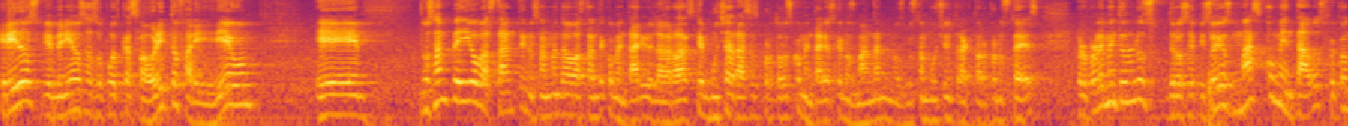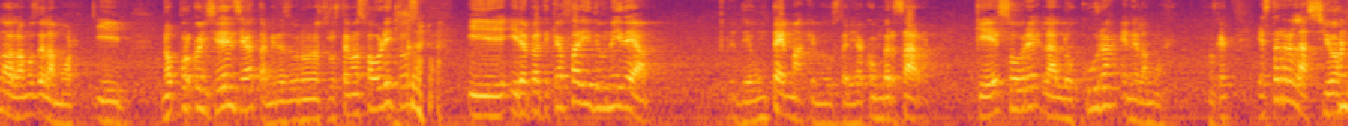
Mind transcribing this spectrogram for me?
Queridos, bienvenidos a su podcast favorito, Farid y Diego. Eh, nos han pedido bastante, nos han mandado bastante comentarios. La verdad es que muchas gracias por todos los comentarios que nos mandan. Nos gusta mucho interactuar con ustedes. Pero probablemente uno de los, de los episodios más comentados fue cuando hablamos del amor. Y no por coincidencia, también es uno de nuestros temas favoritos. Y, y le platiqué a Farid de una idea, de un tema que me gustaría conversar, que es sobre la locura en el amor. ¿Ok? Esta relación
